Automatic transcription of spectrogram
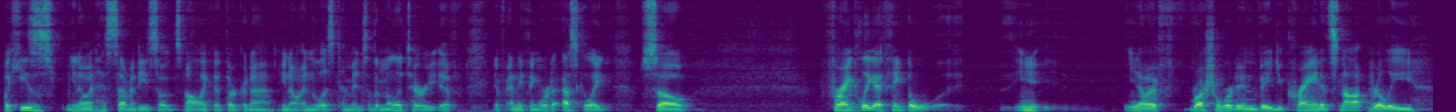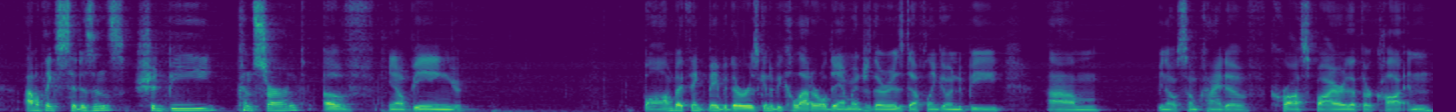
but he's you know in his seventies, so it's not like that they're gonna you know enlist him into the military if if anything were to escalate. So, frankly, I think the you, you know if Russia were to invade Ukraine, it's not really. I don't think citizens should be concerned of you know being bombed. I think maybe there is going to be collateral damage. There is definitely going to be, um, you know, some kind of crossfire that they're caught in.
